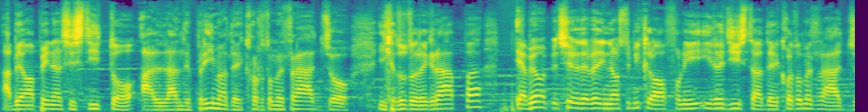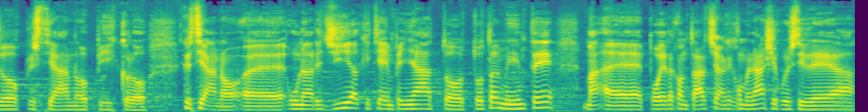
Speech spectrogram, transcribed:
Abbiamo appena assistito all'anteprima del cortometraggio Il caduto del Grappa e abbiamo il piacere di avere i nostri microfoni il regista del cortometraggio Cristiano Piccolo. Cristiano, eh, una regia che ti ha impegnato totalmente, ma eh, puoi raccontarci anche come nasce questa idea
